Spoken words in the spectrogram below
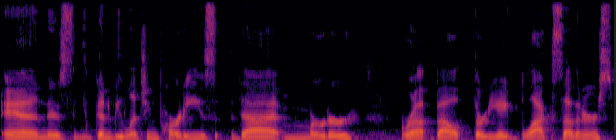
And there's going to be lynching parties that murder about 38 black Southerners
